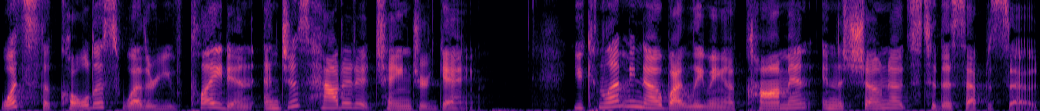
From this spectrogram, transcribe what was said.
What's the coldest weather you've played in, and just how did it change your game? You can let me know by leaving a comment in the show notes to this episode.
